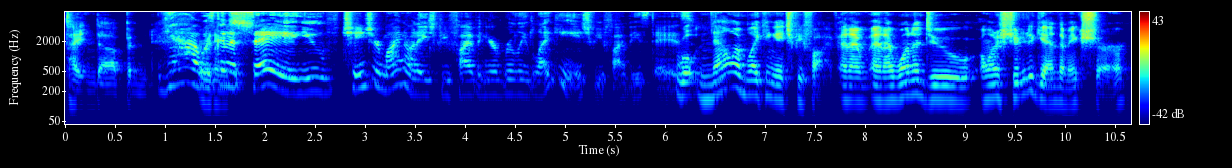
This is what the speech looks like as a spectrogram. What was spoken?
tightened up and Yeah, I was gonna say you've changed your mind on HP five, and you're really liking HP five these days. Well, now I'm liking HP five, and I and I want to do I want to shoot it again to make sure,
